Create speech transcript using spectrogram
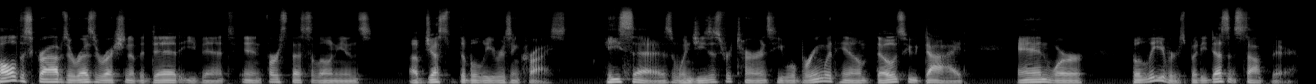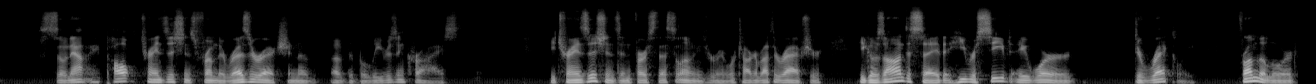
Paul describes a resurrection of the dead event in 1 Thessalonians of just the believers in Christ. He says, when Jesus returns, he will bring with him those who died and were believers. But he doesn't stop there. So now Paul transitions from the resurrection of, of the believers in Christ. He transitions in 1 Thessalonians. Remember, we're talking about the rapture. He goes on to say that he received a word directly from the Lord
